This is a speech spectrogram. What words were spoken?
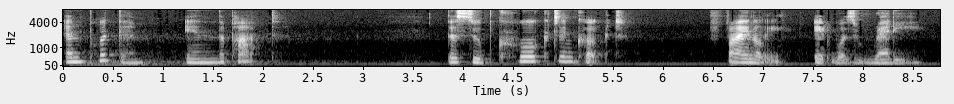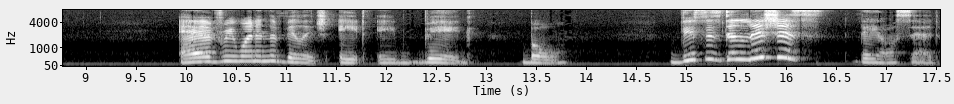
and put them in the pot. The soup cooked and cooked. Finally, it was ready. Everyone in the village ate a big bowl. This is delicious, they all said.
